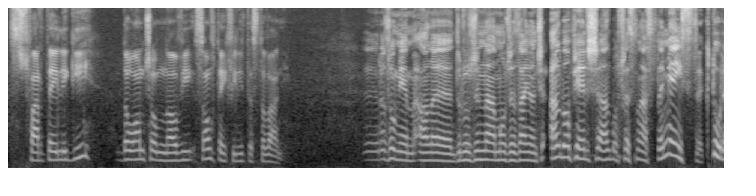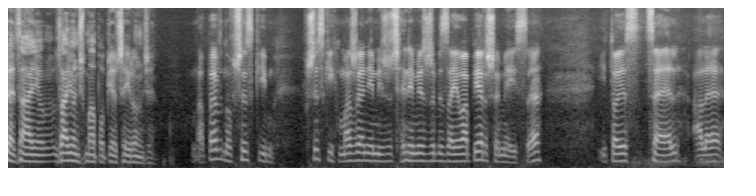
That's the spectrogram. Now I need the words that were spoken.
z czwartej ligi, dołączą nowi, są w tej chwili testowani. Rozumiem, ale drużyna może zająć albo pierwsze, albo szesnaste miejsce. Które zajął, zająć ma po pierwszej rundzie? Na pewno wszystkim, wszystkich marzeniem i życzeniem jest, żeby zajęła pierwsze miejsce i to jest cel, ale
